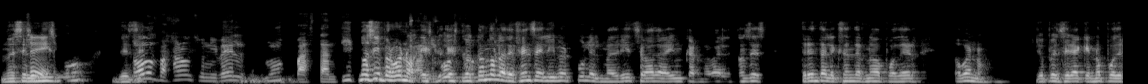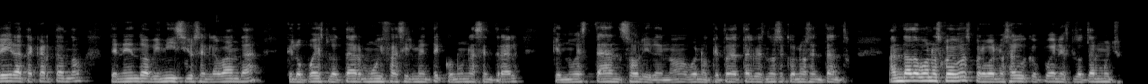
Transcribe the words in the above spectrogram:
No es el Sí. mismo. Desde... Todos bajaron su nivel un bastantito. No, sí, pero bueno, ex- explotando la defensa de Liverpool, el Madrid se va a dar ahí un carnaval. Entonces, Trent Alexander no va a poder, o bueno, yo pensaría que no podría ir a atacar tanto teniendo a Vinicius en la banda, que lo puede explotar muy fácilmente con una central que no es tan sólida, ¿no? Bueno, que todavía tal vez no se conocen tanto. Han dado buenos juegos, pero bueno, es algo que pueden explotar mucho.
